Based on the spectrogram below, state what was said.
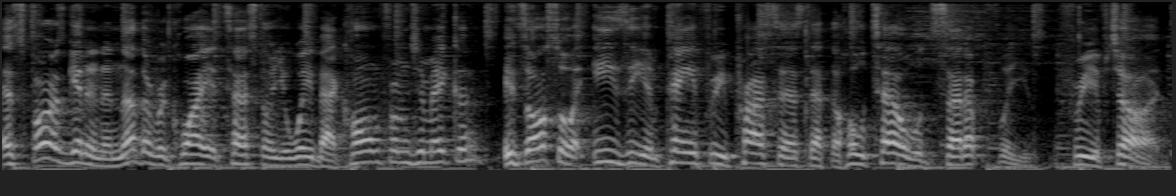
As far as getting another required test on your way back home from Jamaica, it's also an easy and pain-free process that the hotel would set up for you, free of charge.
